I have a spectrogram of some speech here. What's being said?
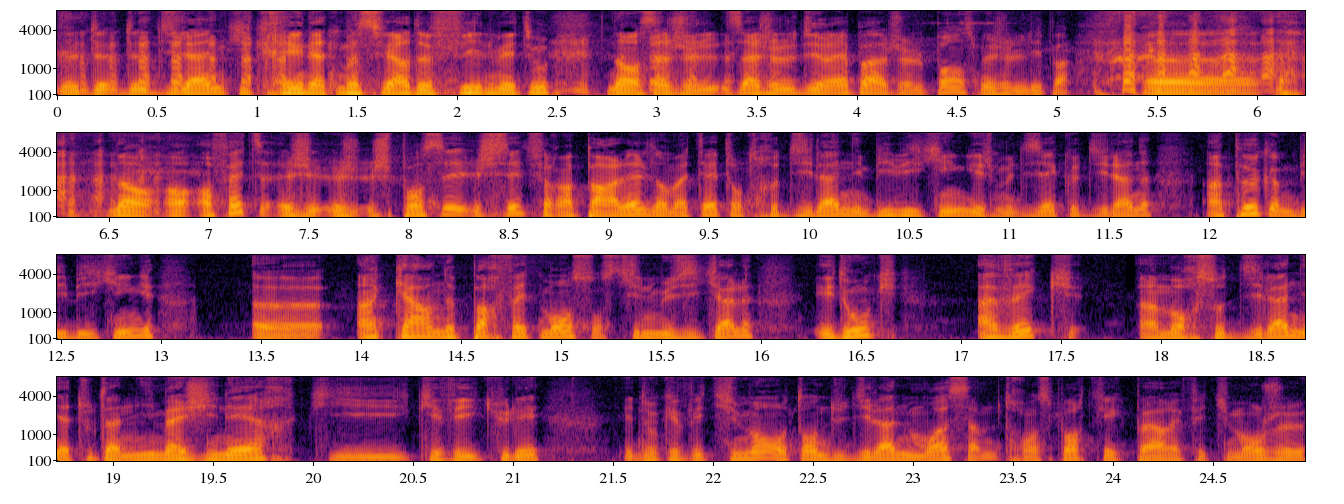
de, de- de Dylan qui crée une atmosphère de film et tout, non, ça je, ça je le dirais pas, je le pense, mais je le dis pas. Euh, non, en, en fait, je, je- je pensais, j'essayais de faire un parallèle dans ma tête entre Dylan et BB King, et je me disais que Dylan, un peu comme BB King, euh, incarne parfaitement son style musical, et donc avec un morceau de Dylan, il y a tout un imaginaire qui, qui est véhiculé. Et donc effectivement, entendre du Dylan, moi, ça me transporte quelque part. Effectivement, je,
